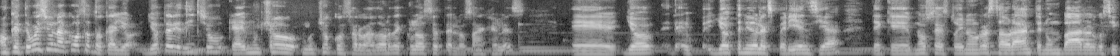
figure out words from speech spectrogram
Aunque te voy a decir una cosa, Tocayo. Yo te había dicho que hay mucho, mucho conservador de closet en Los Ángeles. Eh, yo, eh, yo he tenido la experiencia de que, no sé, estoy en un restaurante, en un bar o algo así,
